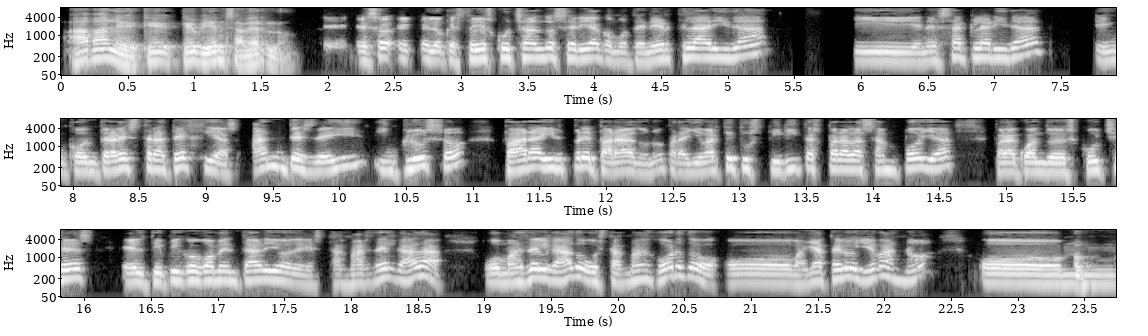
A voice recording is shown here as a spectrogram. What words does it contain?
Ah, vale, qué, qué bien saberlo. Eh, eso, eh, lo que estoy escuchando sería como tener claridad y en esa claridad encontrar estrategias antes de ir, incluso para ir preparado, ¿no? Para llevarte tus tiritas para las ampollas, para cuando escuches el típico comentario de estás más delgada, o más delgado, o estás más gordo, o vaya pelo llevas, ¿no? O, mm,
